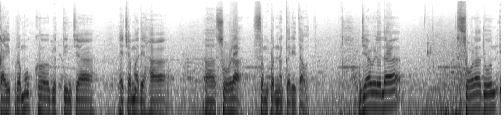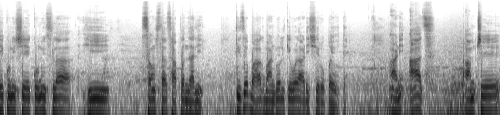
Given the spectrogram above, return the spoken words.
काही प्रमुख व्यक्तींच्या याच्यामध्ये हा सोहळा संपन्न करीत आहोत. ज्या वेळेला सोळा दोन एकोणीसशे एकोणीसला ही संस्था स्थापन झाली तिचं भाग भांडवल केवळ अडीचशे रुपये होतं. आणि आज आमचे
